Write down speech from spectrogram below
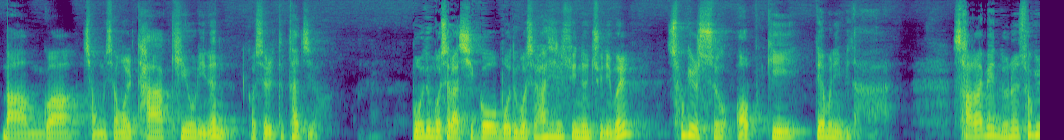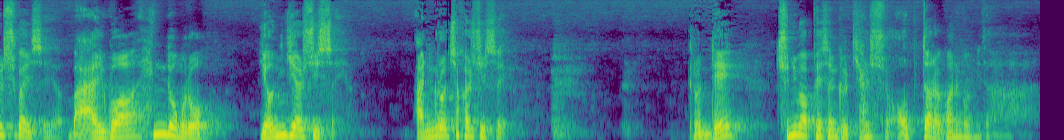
마음과 정성을 다 기울이는 것을 뜻하지요. 모든 것을 하시고 모든 것을 하실 수 있는 주님을 속일 수 없기 때문입니다. 사람의 눈은 속일 수가 있어요. 말과 행동으로 연기할 수 있어요. 안 그런 척 할 수 있어요. 그런데 주님 앞에서는 그렇게 할 수 없다라고 하는 겁니다.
